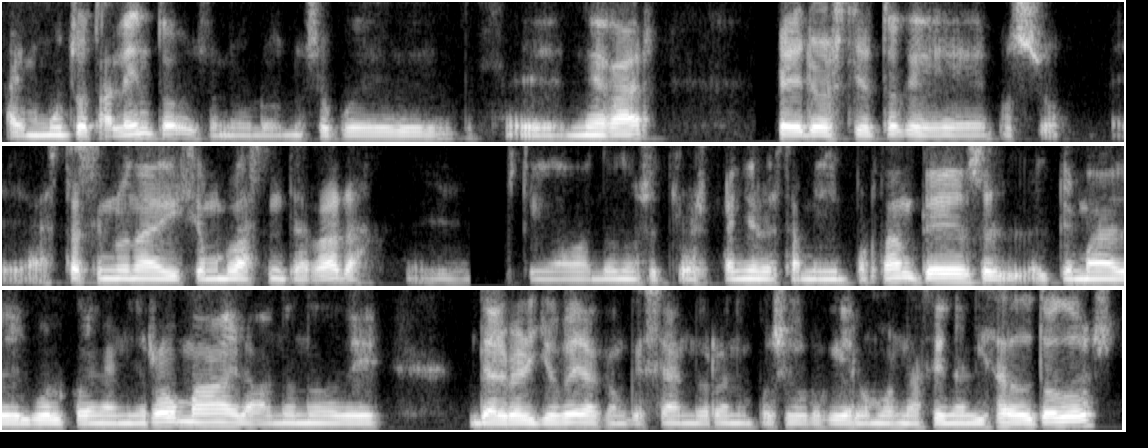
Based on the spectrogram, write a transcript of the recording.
hay mucho talento, eso no, no- no se puede eh, negar, pero es cierto que pues, eh, está siendo una edición bastante rara. Eh, pues, tiene abandonos otros españoles también importantes, el, el tema del vuelco de Nani Roma, el abandono de, de Albert Llovera, que aunque sea andorrano, pues creo que ya lo hemos nacionalizado todos.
